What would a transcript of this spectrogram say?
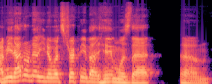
I mean, I don't know. You know, what struck me about him was that, um,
